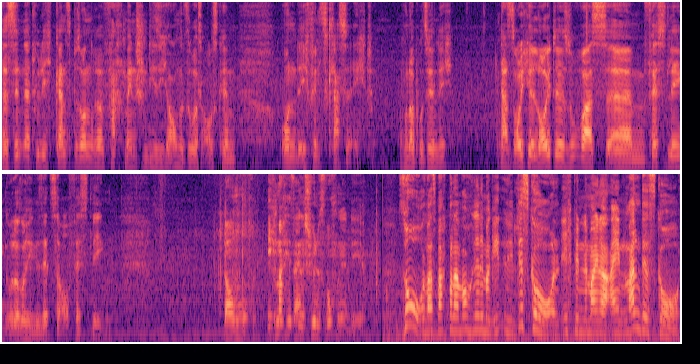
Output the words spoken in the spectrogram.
Das sind natürlich ganz besondere Fachmenschen, die sich auch mit sowas auskennen. Und ich finde es klasse, echt. Hundertprozentig. Dass solche Leute sowas ähm, festlegen oder solche Gesetze auch festlegen. Daumen hoch. Ich mache jetzt ein schönes Wochenende hier. So, und was macht man am Wochenende? Man geht in die Disco und ich bin in meiner Ein-Mann-Disco.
